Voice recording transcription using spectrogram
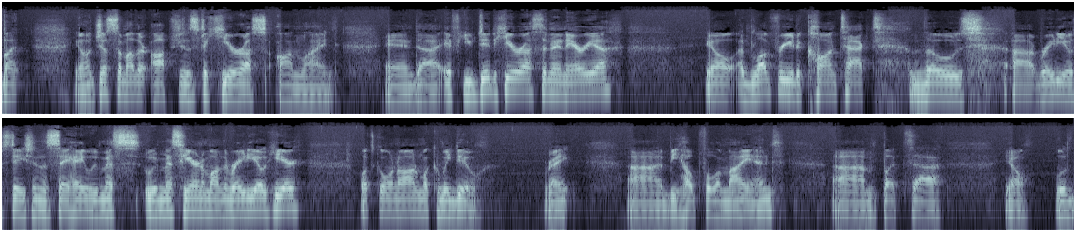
but you know, just some other options to hear us online. And uh, if you did hear us in an area, you know, I'd love for you to contact those uh, radio stations and say, "Hey, we miss we miss hearing them on the radio here. What's going on? What can we do?" right? Uh, be helpful on my end. Um, but, uh, you know, we'll,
